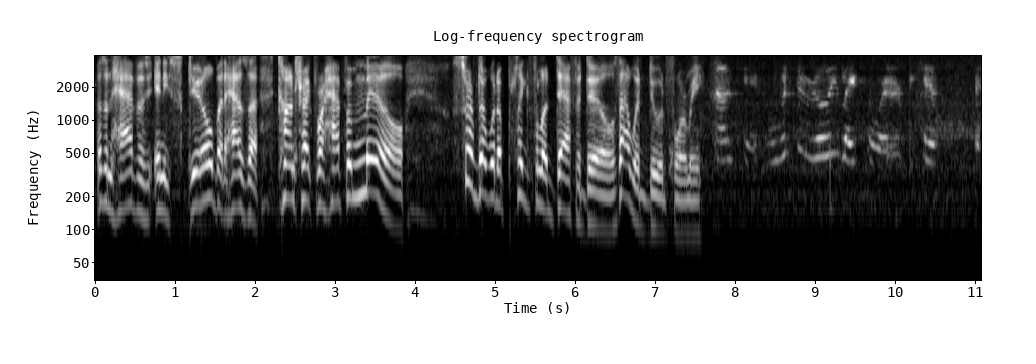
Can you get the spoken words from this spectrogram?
doesn't have any skill but has a contract for half a mil. Served up with a plate full of daffodils. That would do it for me. Okay. Well, what you really like to order? Because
